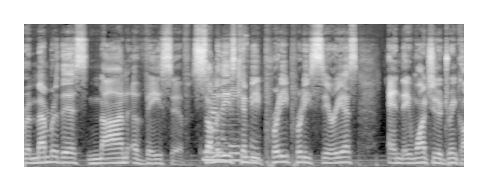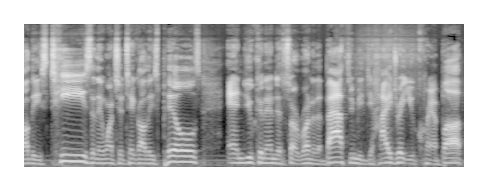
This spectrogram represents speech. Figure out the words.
remember this non-evasive. Some of these can be pretty pretty serious and they want you to drink all these teas and they want you to take all these pills and you can end up start running to the bathroom you dehydrate you cramp up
